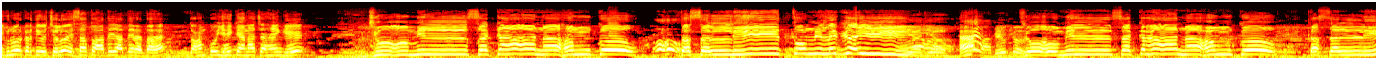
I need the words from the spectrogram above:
इग्नोर करते हुए चलो, ऐसा तो आते जाते रहता है। तो हमको यही कहना चाहेंगे जो मिल सका ना हमको तसल्ली तो मिल गई। है? जो मिल सका ना हमको तसल्ली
